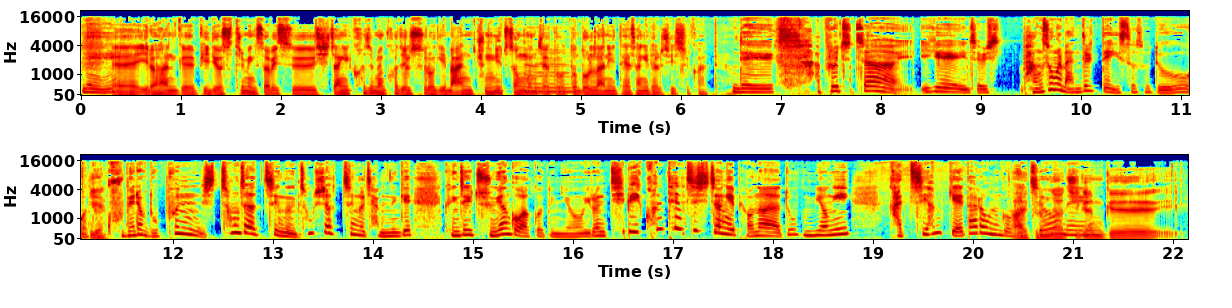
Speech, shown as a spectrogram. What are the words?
네. 에, 이러한 그 비디오 스트리밍 서비스 시장이 커지면 커질수록 이 망 중립성 문제도 음. 또 논란이 대상이 될 수 있을 것 같아요. 네. 앞으로 진짜 이게 이제 시- 방송을 만들 때 있어서도 어떤 예. 구매력 높은 시청자층, 청취자층을 잡는 게 굉장히 중요한 것 같거든요. 이런 TV 콘텐츠 시장의 변화도 분명히 같이 함께 따라오는 아, 거겠죠. 그럼요. 네. 지금 그 이,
